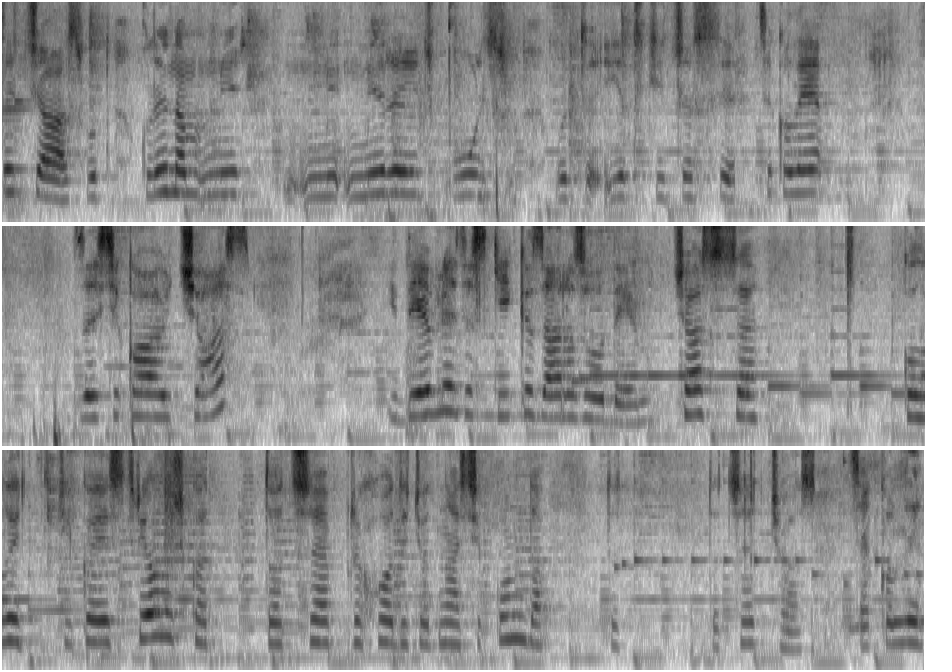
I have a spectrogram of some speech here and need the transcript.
це час. От коли нам мі, мі- міряють пульс, от є такі часи. Це коли засікають час і дивляться, скільки зараз годин. Час це коли тікає стрілочка, то це приходить одна секунда, то, то це час. Це коли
